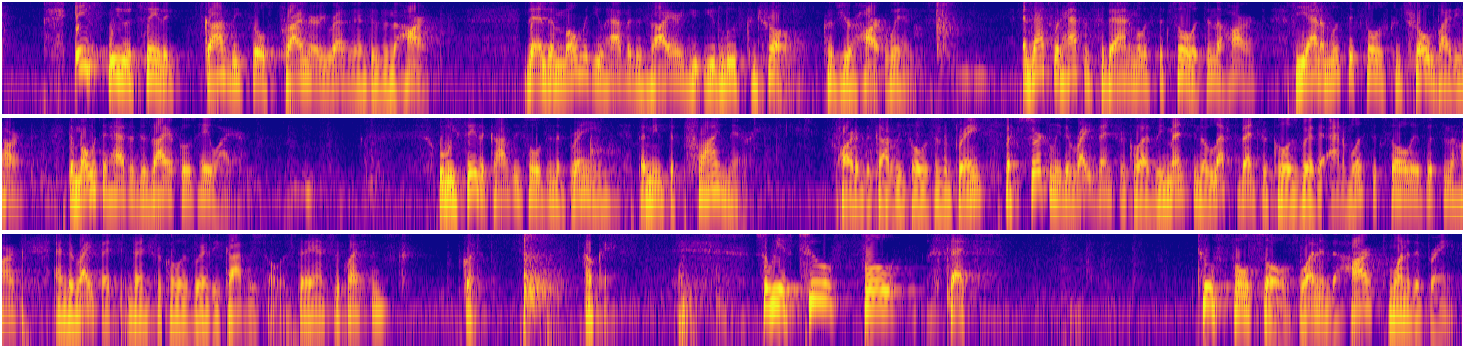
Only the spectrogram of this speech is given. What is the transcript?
If we would say the godly soul's primary residence is in the heart, then the moment you have a desire, you, you lose control because your heart wins. And that's what happens to the animalistic soul. It's in the heart. The animalistic soul is controlled by the heart. The moment it has a desire, it goes haywire. When we say the godly soul is in the brain, that means the primary part of the godly soul is in the brain, but certainly the right ventricle, as we mentioned, the left ventricle is where the animalistic soul is within the heart, and the right ventricle is where the godly soul is. Did I answer the question? Good. Okay. So we have two full sets, two full souls, one in the heart, one in the brain.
